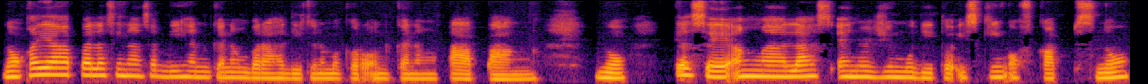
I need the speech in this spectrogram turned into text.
No, kaya pala sinasabihan ka ng baraha dito na magkaroon ka ng tapang, no? Kasi ang ah, last energy mo dito is King of Cups, no?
